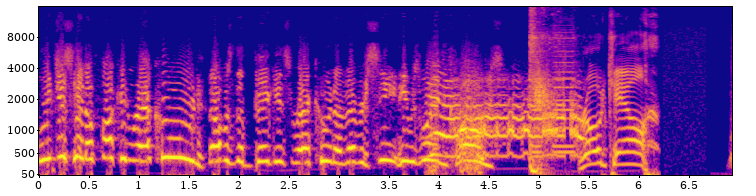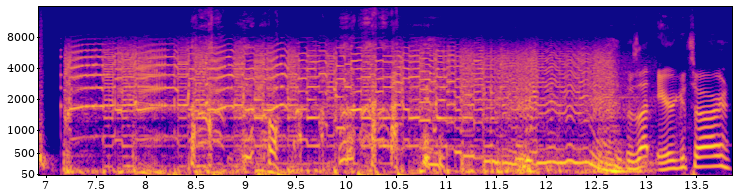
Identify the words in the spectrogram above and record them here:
We just hit a fucking raccoon! That was the biggest raccoon I've ever seen! He was wearing ah! clothes! Roadkill! Was that air guitar?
